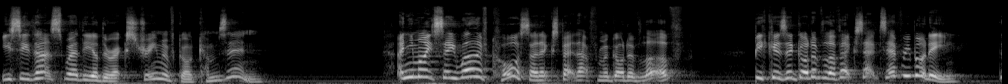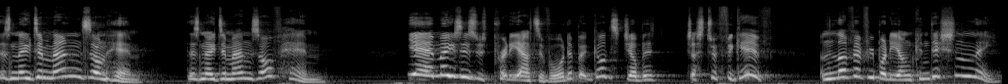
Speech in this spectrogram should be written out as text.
You see, that's where the other extreme of God comes in. And you might say, well, of course, I'd expect that from a God of love, because a God of love accepts everybody. There's no demands on him, there's no demands of him. Yeah, Moses was pretty out of order, but God's job is just to forgive and love everybody unconditionally.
